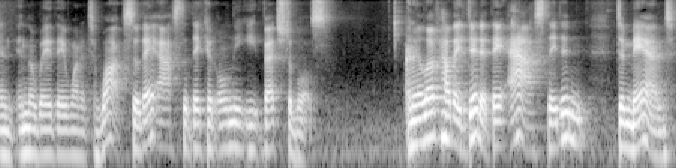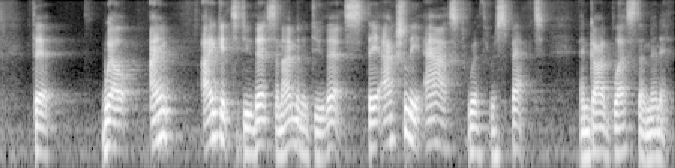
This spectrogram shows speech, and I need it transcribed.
and in the way they wanted to walk. So they asked that they could only eat vegetables. And I love how they did it. They asked, they didn't demand that, well, i I get to do this and I'm going to do this. They actually asked with respect, and God blessed them in it.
